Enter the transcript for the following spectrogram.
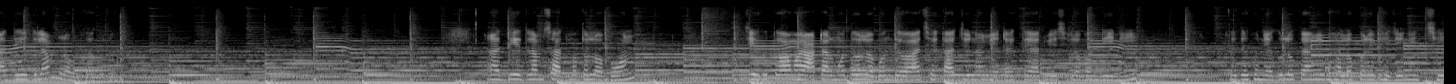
আর দিয়ে দিলাম লঙ্কা গুঁড়ো আর দিয়ে দিলাম স্বাদ মতো লবণ। যেহেতু আমার আটার মধ্যেও লবণ দেওয়া আছে, তার জন্য আমি এটাতে আর বেশি লবণ দিইনি। তো দেখুন, এগুলোকে আমি ভালো করে ভেজে নিচ্ছি,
